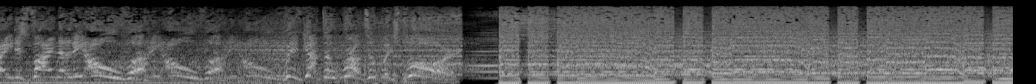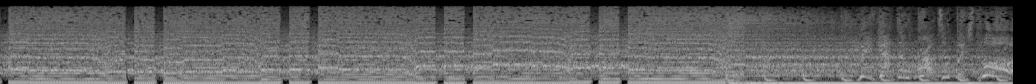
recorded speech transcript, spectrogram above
wait is finally over. over. We've got the world to explore. explore.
